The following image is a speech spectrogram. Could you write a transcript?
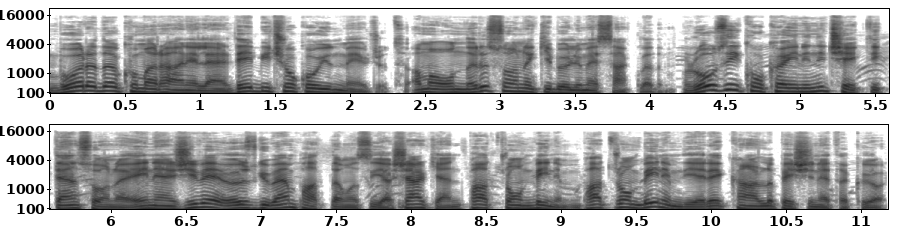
Bu arada kumarhanelerde birçok oyun mevcut ama onları sonraki bölüme sakladım. Rosie kokainini çektikten sonra enerji ve özgüven patlaması yaşarken patron benim, patron benim diyerek Carl'ı peşine takıyor.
